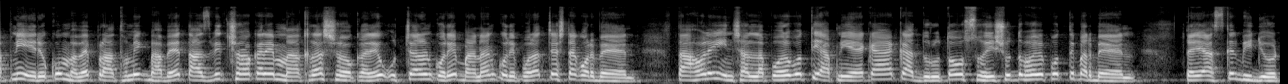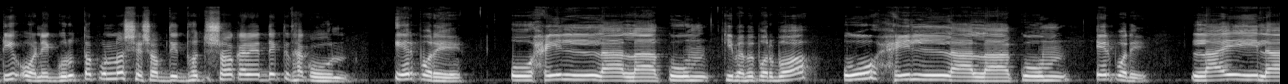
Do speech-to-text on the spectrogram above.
আপনি এরকমভাবে প্রাথমিকভাবে তাজবিদ সহকারে, মাখরাজ সহকারে, উচ্চারণ করে, বানান করে পড়ার চেষ্টা করবেন। তাহলে ইনশাল্লাহ পরবর্তী আপনি একা একা দ্রুত সহিশুদ্ধভাবে পড়তে পারবেন। তাই আজকের ভিডিওটি অনেক গুরুত্বপূর্ণ। সেসব ধৈর্য সহকারে দেখতে থাকুন। এরপরে ও হিল্লালাকুম কীভাবে পড়ব? ও হিল্লালাকুম এরপরে লাইলা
